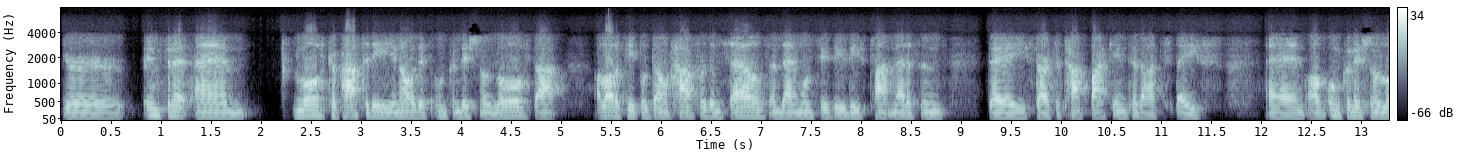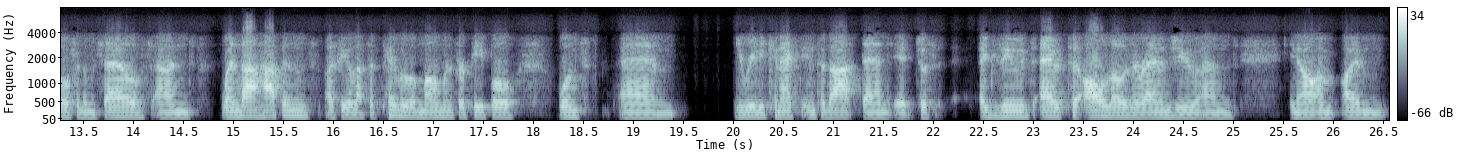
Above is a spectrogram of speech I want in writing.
your infinite um, love capacity, you know, this unconditional love that a lot of people don't have for themselves. And then once they do these plant medicines, they start to tap back into that space um, of unconditional love for themselves. And when that happens, I feel that's a pivotal moment for people. Once um, you really connect into that, then it just exudes out to all those around you. And you know, I'm I'm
